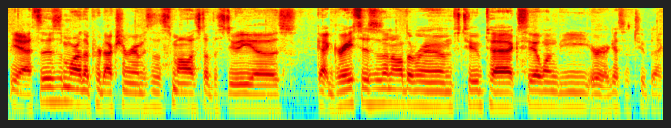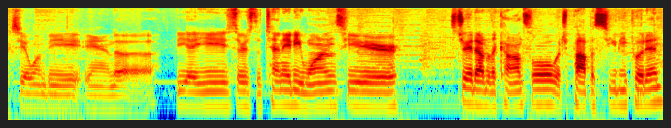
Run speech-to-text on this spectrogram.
Yeah, so this is more of the production room. This is the smallest of the studios. Got Graces in all the rooms, Tube Tech, CL1B, or I guess a Tube Tech, CL1B, and uh, BAEs. There's the 1081s here straight out of the console, which Papa CD put in.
